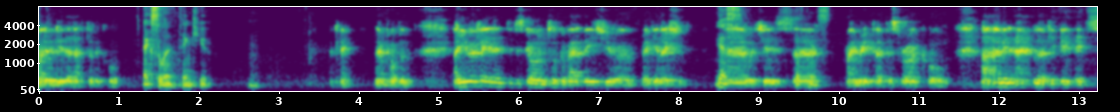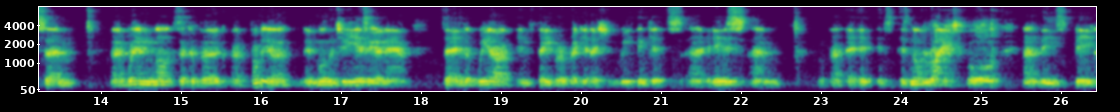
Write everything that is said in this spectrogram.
Why don't we do that after the call? Excellent, thank you. Mm. Okay, no problem. Are you okay then to just go on and talk about the issue of regulation? Yes. Uh, which is uh, primary purpose for our call. Uh, I mean, uh, look, it, it's um, uh, when Mark Zuckerberg, uh, probably you know, more than two years ago now, said, look, we are in favor of regulation. We think it's it is um, uh, it, it's, not right for uh, these big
